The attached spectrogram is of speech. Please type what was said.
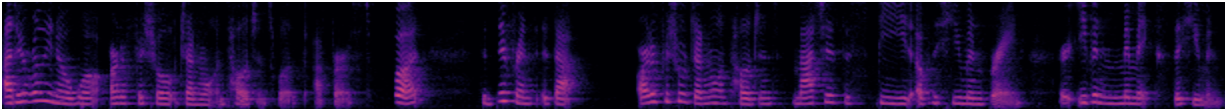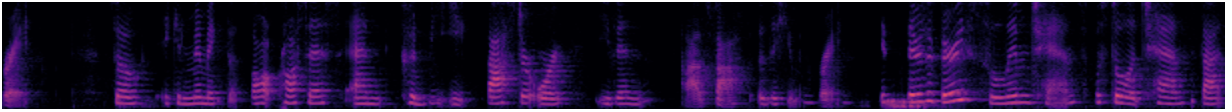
I didn't really know what artificial general intelligence was at first, but the difference is that artificial general intelligence matches the speed of the human brain or even mimics the human brain. So it can mimic the thought process and could be faster or even as fast as the human brain. It, there's a very slim chance, but still a chance, that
